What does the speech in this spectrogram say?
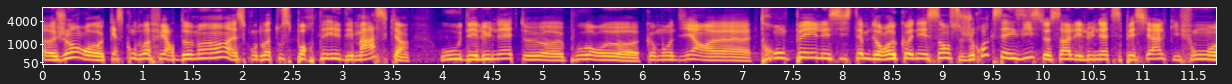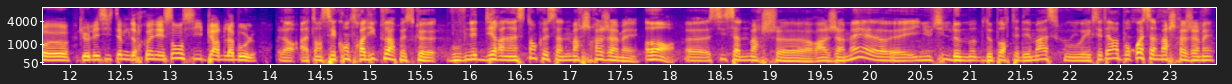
Euh, genre, qu'est-ce qu'on doit faire demain? Est-ce qu'on doit tous porter des masques? Ou des lunettes euh, pour, euh, comment dire, euh, tromper les systèmes de reconnaissance Je crois que ça existe, ça, les lunettes spéciales qui font euh, que les systèmes de reconnaissance, ils perdent la boule. Alors attends, c'est contradictoire parce que vous venez de dire à l'instant que ça ne marchera jamais. Or, euh, si ça ne marchera jamais, euh, inutile de, de porter des masques ou etc. Pourquoi ça ne marchera jamais?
